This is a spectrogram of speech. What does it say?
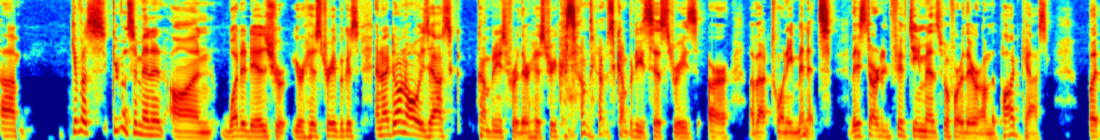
Um, give us give us a minute on what it is your your history because and I don't always ask companies for their history because sometimes companies' histories are about 20 minutes. They started 15 minutes before they were on the podcast. But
